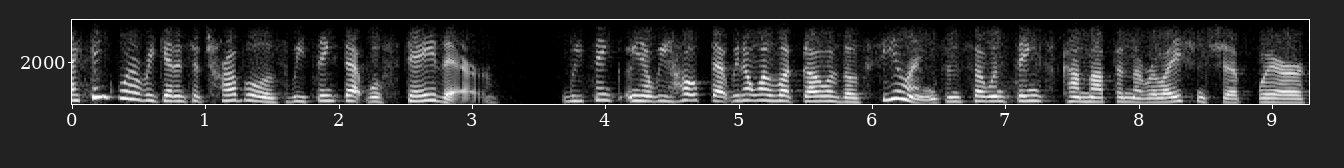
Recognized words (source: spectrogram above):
I think where we get into trouble is we think that we'll stay there. We think, you know, we hope that we don't want to let go of those feelings. And so when things come up in the relationship where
